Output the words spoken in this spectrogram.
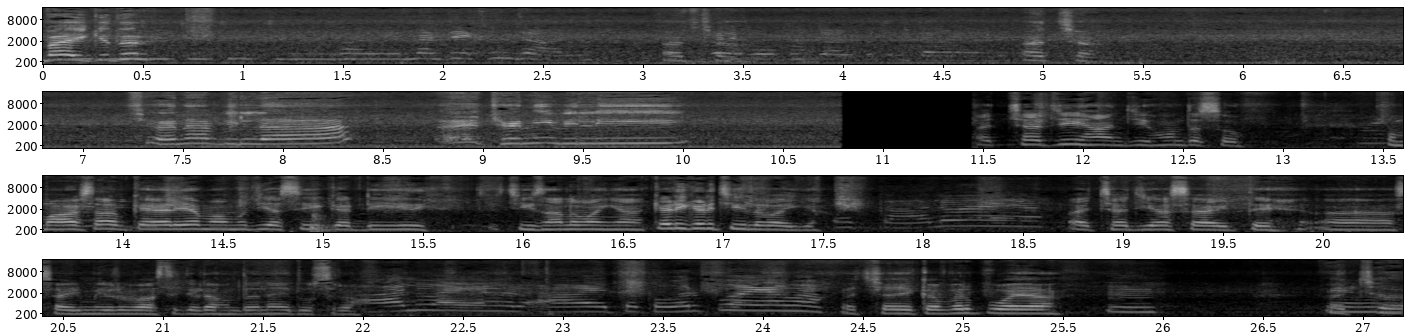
ਭਾਈ ਕਿਧਰ? ਮੈਂ ਦੇਖਣ ਜਾ ਰਹੀ ਅੱਛਾ। ਅੱਛਾ। ਛੋਨਾ ਬਿੱਲਾ ਏ ਛੋਨੀ ਬਿੱਲੀ। ਅੱਛਾ ਜੀ ਹਾਂਜੀ ਹੁਣ ਦੱਸੋ। ਕੁਮਾਰ ਸਾਹਿਬ ਕਹਿ ਰਹੇ ਆ ਮਾਮੂ ਜੀ ਅਸੀਂ ਗੱਡੀ ਚੀਜ਼ਾਂ ਲਵਾਈਆਂ। ਕਿਹੜੀ ਕਿਹੜੀ ਚੀਜ਼ ਲਵਾਈ ਆ? ਅੱਛਾ ਜੀ ਆ ਸਾਈਡ ਤੇ ਸਾਈਡ ਮਿਰਰ ਵਾਸਤੇ ਜਿਹੜਾ ਹੁੰਦਾ ਨਾ ਇਹ ਦੂਸਰਾ। ਆ ਲਵਾਇਆ ਹੋਰ ਆ ਇਹ ਤੇ ਕਵਰ ਪਵਾਇਆ ਵਾ। ਅੱਛਾ ਇਹ ਕਵਰ ਪਵਾਇਆ। ਅੱਛਾ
